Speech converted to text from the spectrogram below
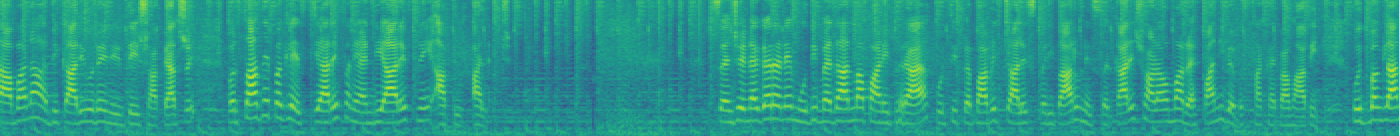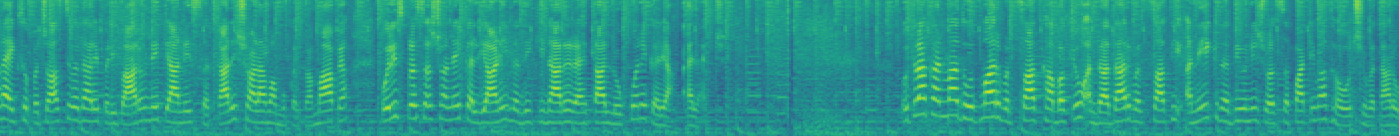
તાબાના અધિકારીઓને નિર્દેશ આપ્યા છે. વરસાદને પગલે એસડીઆરએફ અને એનડીઆરએફને આપ્યું એલર્ટ સંજયનગર અને મોદી મેદાનમાં પાણી ભરાયા. પૂરથી પ્રભાવિત ચાલીસ પરિવારોને સરકારી શાળાઓમાં રહેવાની વ્યવસ્થા કરવામાં આવી. ભૂત બંગલાના એકસો પચાસથી વધારે પરિવારોને ત્યાંની સરકારી શાળામાં મોકલવામાં આવ્યા. પોલીસ પ્રશાસને કલ્યાણી નદી કિનારે રહેતા લોકોને કર્યા એલર્ટ ઉત્તરાખંડમાં ધોધમાર વરસાદ ખાબક્યો અનરાધાર વરસાદથી અનેક નદીઓની જળસપાટીમાં થયો છે વધારો.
